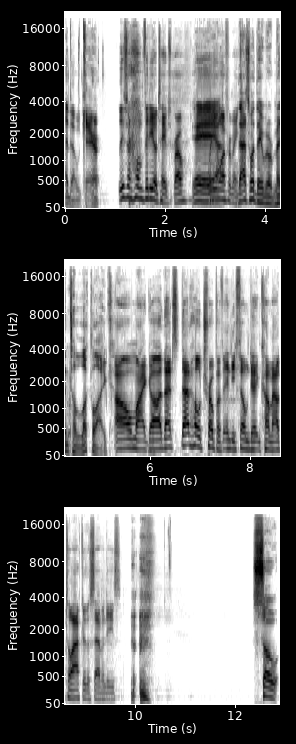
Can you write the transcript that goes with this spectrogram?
I don't care. These are home videotapes, bro. Yeah, yeah, What do you want from me? That's what they were meant to look like. oh my god, that's that whole trope of indie film didn't come out till after the 70s. So,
